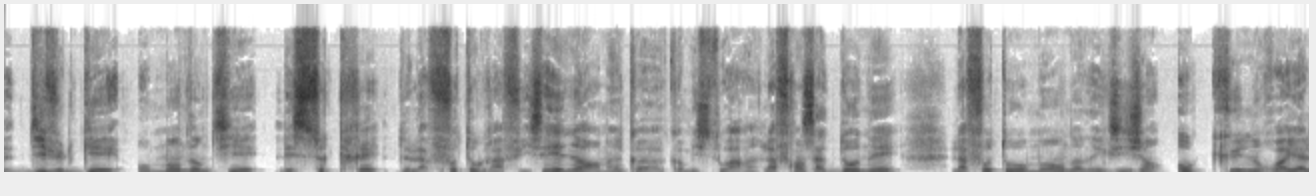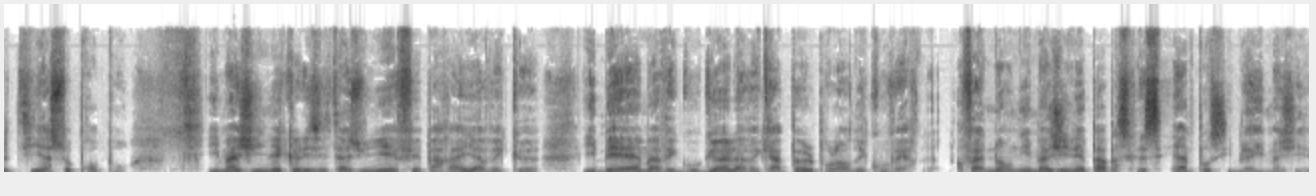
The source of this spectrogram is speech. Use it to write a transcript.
divulguer au monde entier les secrets de la photographie. C'est énorme hein, comme, histoire. Hein. La France a donné la photo au monde en exigeant aucune royalty à ce propos. Imaginez que les États-Unis aient fait pareil avec euh, IBM, avec Google, avec Apple pour leur découverte. Enfin non, n'imaginez pas parce que c'est impossible à imaginer.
